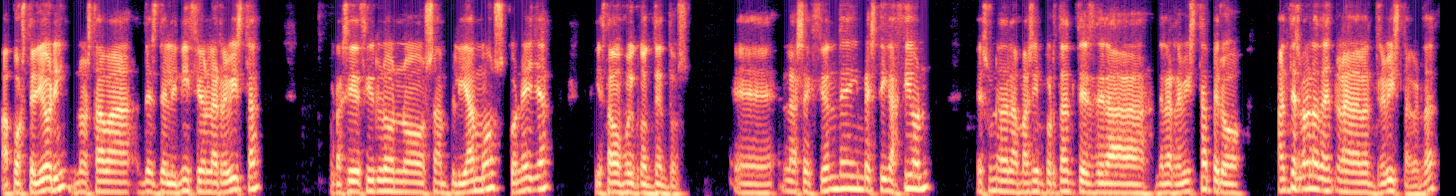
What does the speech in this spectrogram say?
a posteriori, no estaba desde el inicio en la revista, por así decirlo, nos ampliamos con ella y estamos muy contentos. Eh, la sección de investigación es una de las más importantes de la, revista, pero antes va la de, la entrevista, ¿verdad?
